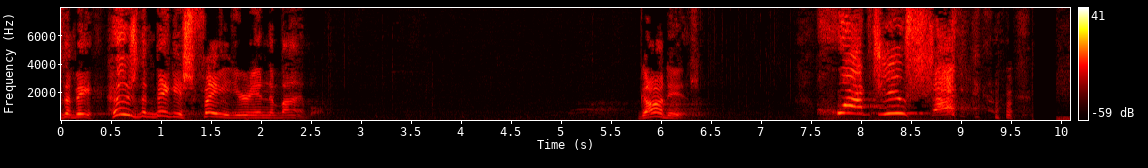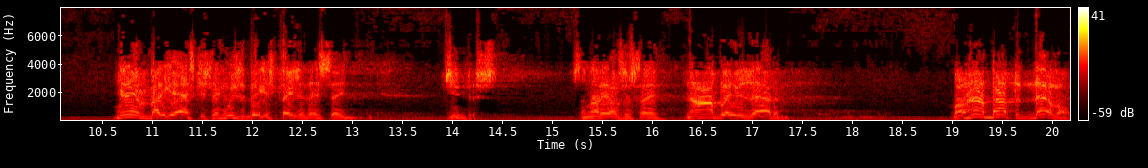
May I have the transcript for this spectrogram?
the big, who's the biggest failure in the Bible? God is. What you say? You know, everybody asks you, say, who's the biggest failure? They say, Judas. Somebody else will say, no, I believe it's Adam. Well, how about the devil?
